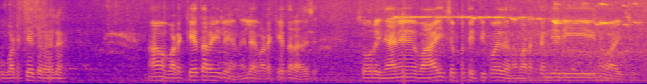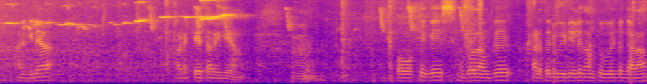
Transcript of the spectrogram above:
വടക്കേത്തറ അല്ലേ? ആ വടക്കേത്തറയിലെയാണ് അല്ലേ? വടക്കേത്തറ. സോറി ഞാൻ വായിച്ചപ്പോൾ തെറ്റിപ്പോയതാണ്. വടക്കഞ്ചേരി എന്ന് വായിച്ചു. അഖില വടക്കേത്തറയിലെയാണ് അപ്പോൾ ഓക്കെ കേസ് അപ്പോൾ നമുക്ക് അടുത്തൊരു വീഡിയോയിൽ നമുക്ക് വീണ്ടും കാണാം.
